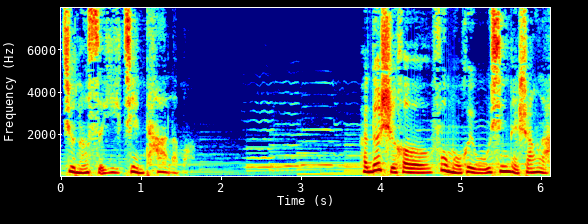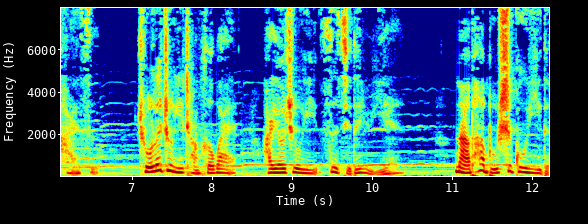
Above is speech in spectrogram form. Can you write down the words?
就能随意践踏了吗？很多时候，父母会无心的伤了孩子，除了注意场合外，还要注意自己的语言，哪怕不是故意的。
